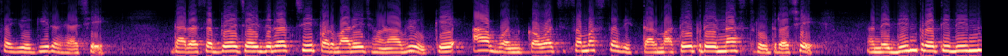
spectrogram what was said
સહયોગી રહ્યા છે. ધારાસભ્ય જયદ્રથસિંહ પરમારે જણાવ્યું કે આ વન કવચ સમસ્ત વિસ્તાર માટે પ્રેરણા સ્ત્રોત છે અને દિન પ્રતિદિન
